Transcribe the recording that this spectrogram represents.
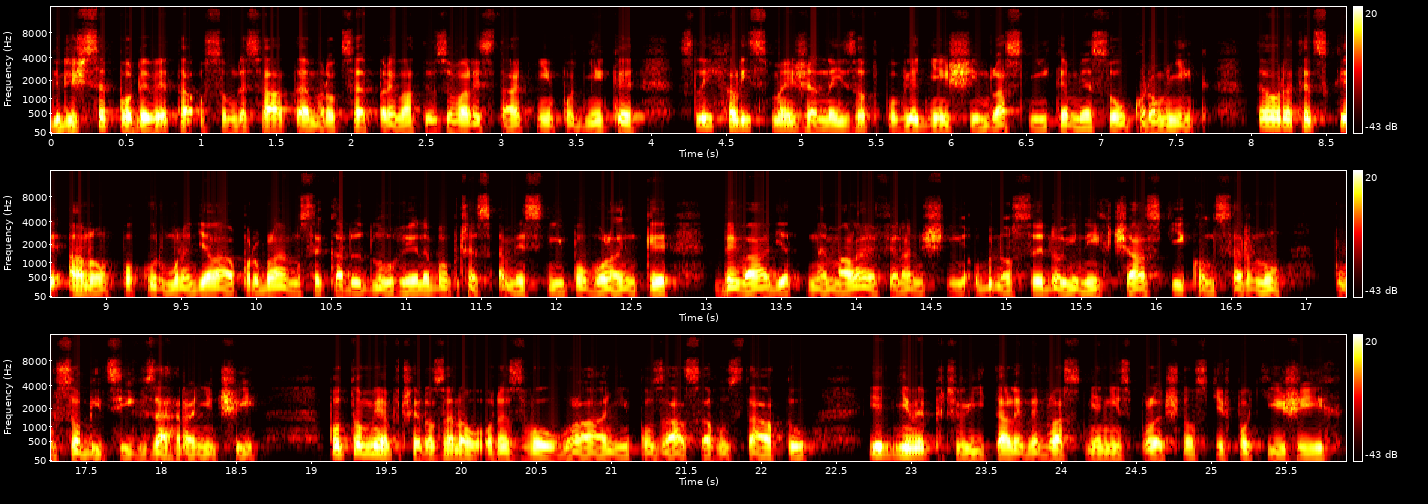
Když se po 89. roce privatizovaly státní podniky, slýchali jsme, že nejzodpovědnějším vlastníkem je soukromník. Teoreticky ano, pokud mu nedělá problém sekat dluhy nebo přes emisní povolenky vyvádět nemalé finanční obnosy do jiných částí koncernu působících v zahraničí. Potom je přirozenou odezvou volání po zásahu státu. Jedni by přivítali vyvlastnění společnosti v potížích,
